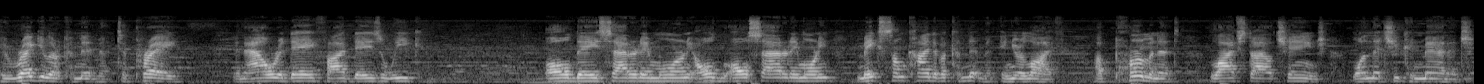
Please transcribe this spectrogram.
a regular commitment to pray an hour a day, five days a week, all day Saturday morning, all, all Saturday morning. Make some kind of a commitment in your life, a permanent lifestyle change, one that you can manage.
